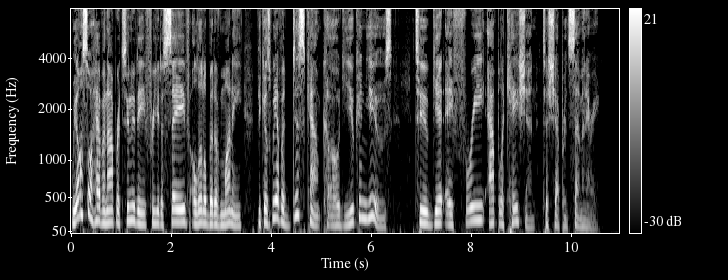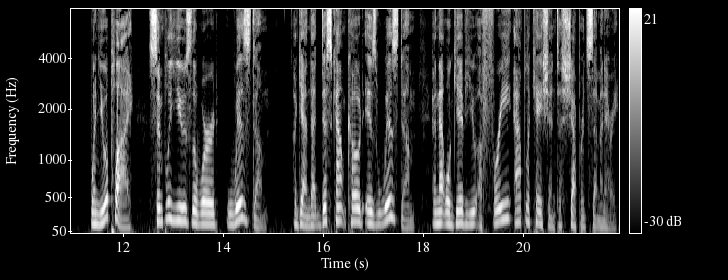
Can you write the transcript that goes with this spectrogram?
We also have an opportunity for you to save a little bit of money because we have a discount code you can use to get a free application to Shepherd Seminary. When you apply, simply use the word wisdom. Again, that discount code is wisdom and that will give you a free application to Shepherd Seminary.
